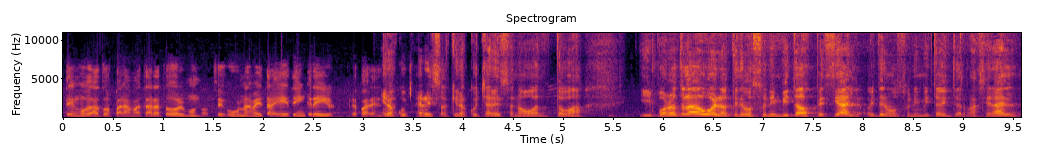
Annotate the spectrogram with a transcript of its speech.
tengo datos para matar a todo el mundo. Estoy con una metralleta increíble, prepárense. Quiero escuchar eso, quiero escuchar eso, no toma. Y por otro lado, bueno, tenemos un invitado especial. Hoy tenemos un invitado internacional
